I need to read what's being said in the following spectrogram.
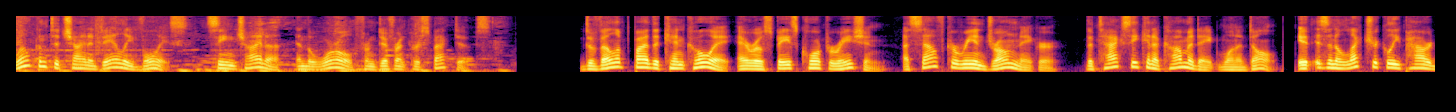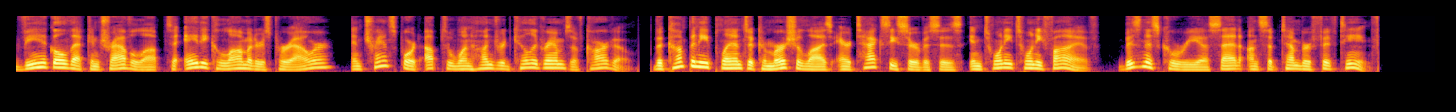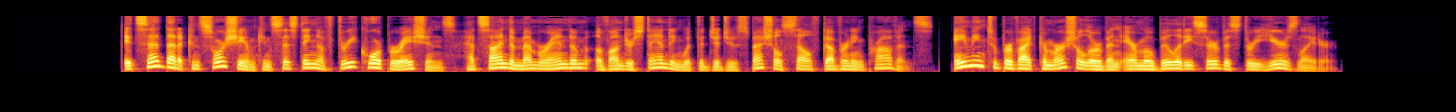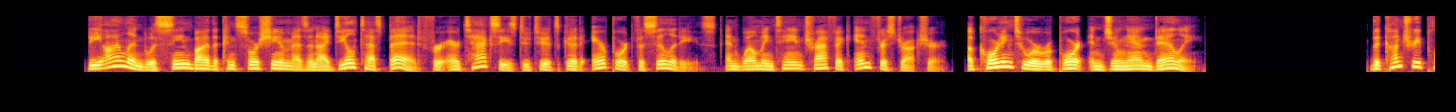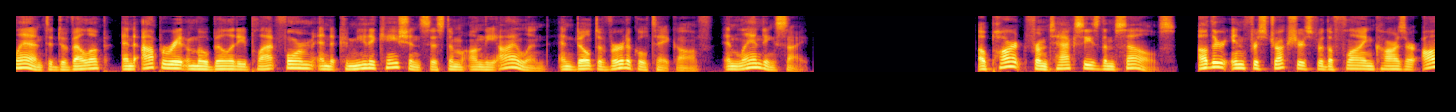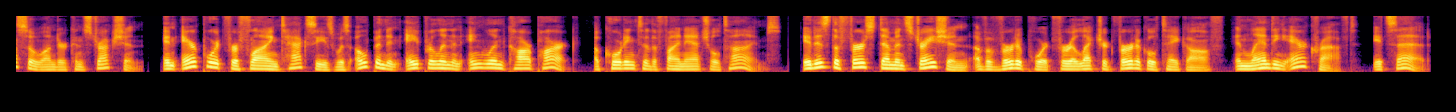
Welcome to China Daily Voice, seeing China and the world from different perspectives. Developed by the Kencoa Aerospace Corporation, a South Korean drone maker, the taxi can accommodate one adult. It is an electrically powered vehicle that can travel up to 80 kilometers per hour and transport up to 100 kilograms of cargo. The company planned to commercialize air taxi services in 2025, Business Korea said on September 15. It said that a consortium consisting of three corporations had signed a memorandum of understanding with the Jeju Special Self-Governing Province, aiming to provide commercial urban air mobility service three years later. The island was seen by the consortium as an ideal test bed for air taxis due to its good airport facilities and well-maintained traffic infrastructure, according to a report in JoongAng Daily. The country planned to develop and operate a mobility platform and a communication system on the island and built a vertical takeoff and landing site. Apart from taxis themselves, other infrastructures for the flying cars are also under construction. An airport for flying taxis was opened in April in an England car park, according to the Financial Times. It is the first demonstration of a vertiport for electric vertical takeoff and landing aircraft, it said.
